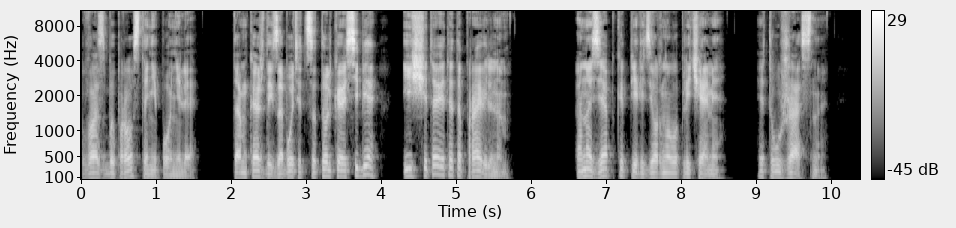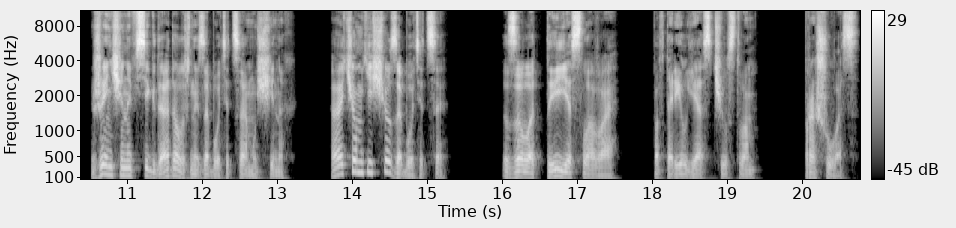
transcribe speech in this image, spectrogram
вас бы просто не поняли. Там каждый заботится только о себе и считает это правильным». Она зябко передернула плечами. «Это ужасно. Женщины всегда должны заботиться о мужчинах. А о чем еще заботиться?» «Золотые слова», — повторил я с чувством. Прошу вас».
